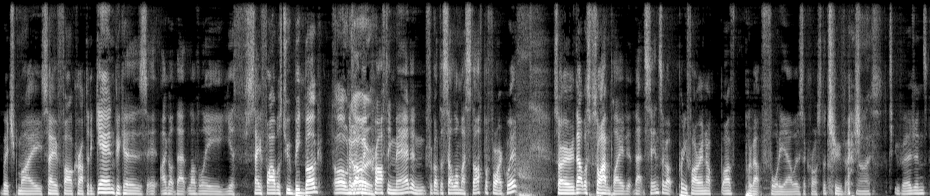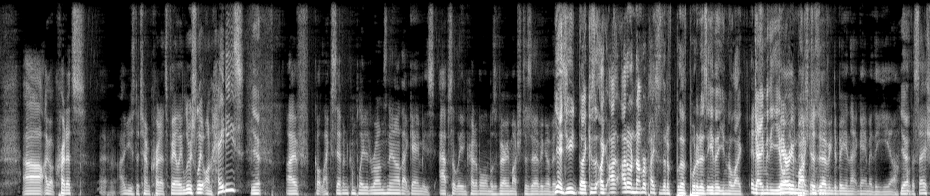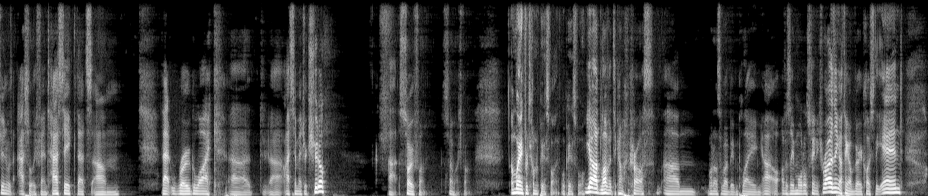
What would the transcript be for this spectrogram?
Which my save file corrupted again because it, I got that lovely if save file was too big bug. Oh because no! I went crafting mad and forgot to sell all my stuff before I quit. So that was so I haven't played it that since. I got pretty far in. I've, I've put about forty hours across the two versions. nice. Two versions. Uh, I got credits. Uh, I use the term credits fairly loosely on Hades. Yeah. I've got like seven completed runs now. That game is absolutely incredible and was very much deserving of it. Yeah. Do you like? Because like I, I know a number of places that have, that have put it as either you know like It game of the year. Very much game of the year. deserving to be in that game of the year Yeah. conversation. Was absolutely fantastic. That's um that roguelike uh, uh isometric shooter. Uh so fun. So much fun. I'm waiting for it to come to PS5 or PS4. Yeah, I'd love it to come across. Um what else have I been playing? Uh, obviously Immortals Fenyx Rising. I think I'm very close to the end.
